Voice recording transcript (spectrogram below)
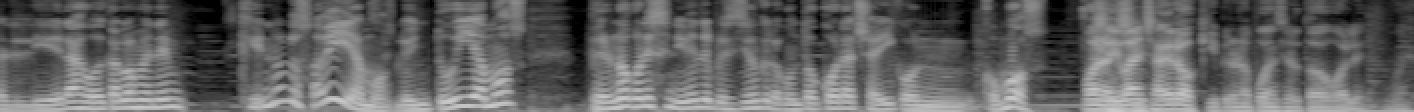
el liderazgo de Carlos Menem que no lo sabíamos, lo intuíamos, pero no con ese nivel de precisión que lo contó Corach ahí con, con vos. Bueno, Sí, Iván sí. Jagroski, pero no pueden ser todos goles. Bueno,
